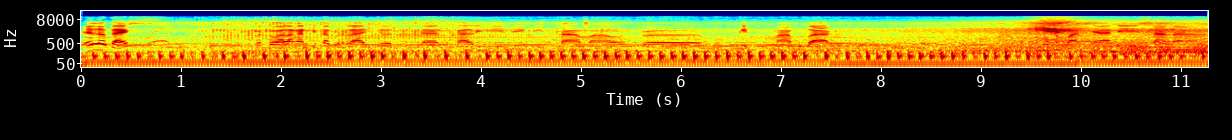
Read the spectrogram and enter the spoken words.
Halo guys, petualangan kita berlanjut dan kali ini kita mau ke Bukit Mabar. Tempatnya di sana.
